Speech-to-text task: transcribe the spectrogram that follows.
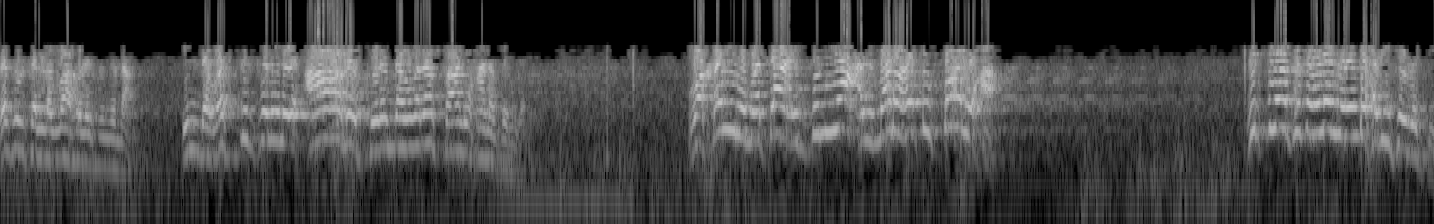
ரசூல் ஸல்லல்லாஹு அலைஹி வஸல்லம் சொன்னாங்க இந்த வஸ்துக்களிலே ஆக சிறந்தவங்க தான் சாலிஹான பெண்கள் وخير متاع الدنيا المرأة الصالحة வித்தியாசத்தை விட இந்த ரெண்டு ஹதீஸை வச்சு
